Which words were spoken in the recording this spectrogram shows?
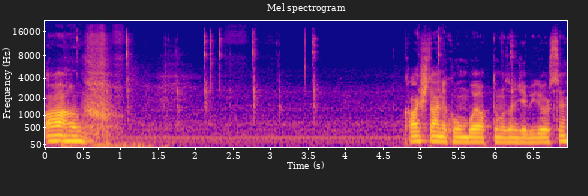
Aa, uf. Kaç tane combo yaptım az önce bir görsen.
